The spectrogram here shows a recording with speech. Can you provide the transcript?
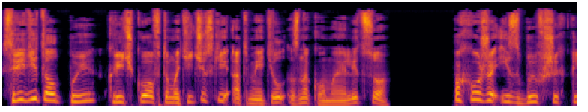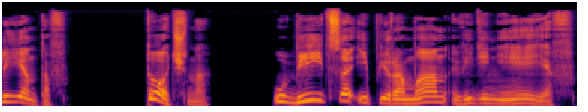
Среди толпы Кричко автоматически отметил знакомое лицо. Похоже, из бывших клиентов. Точно. Убийца и пироман Веденеев.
